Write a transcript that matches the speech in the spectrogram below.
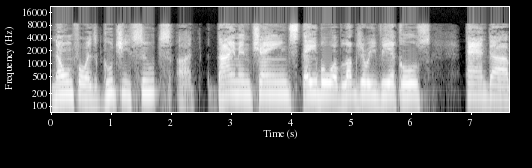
known for his Gucci suits, uh, diamond chains, stable of luxury vehicles, and uh,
